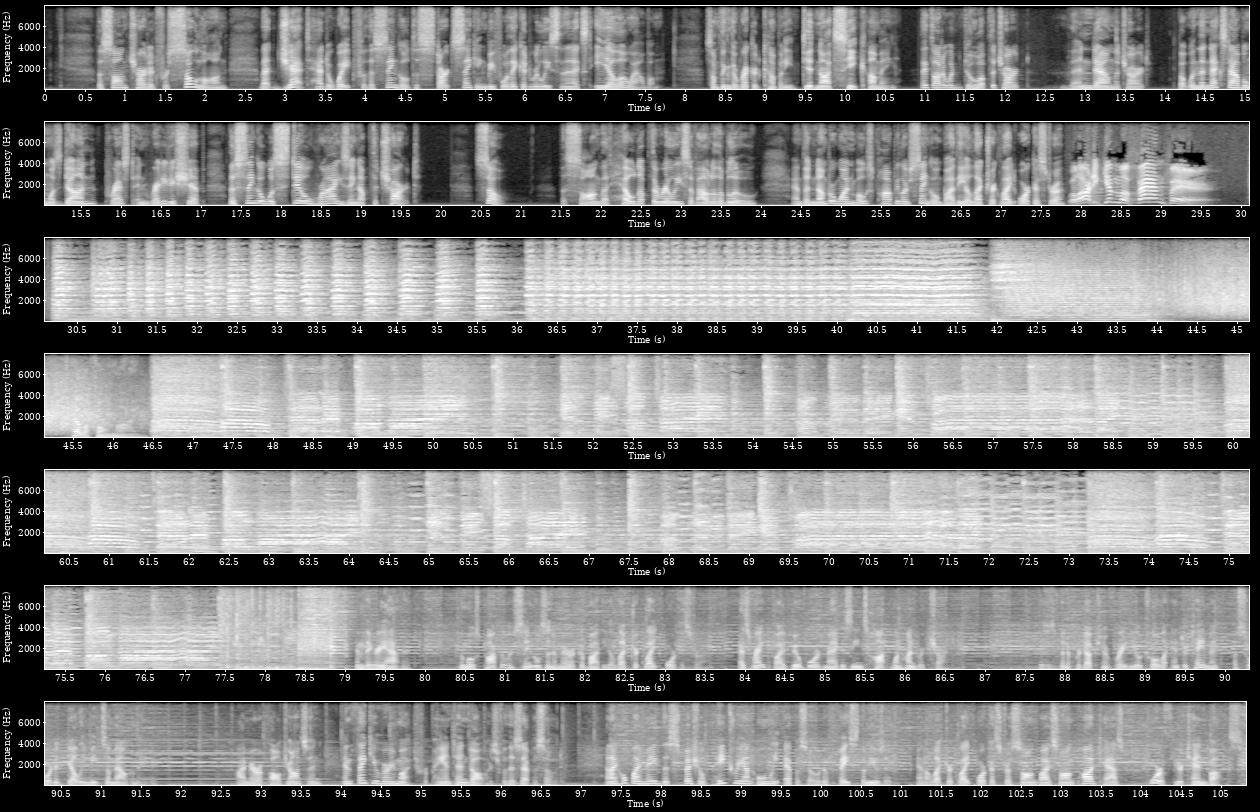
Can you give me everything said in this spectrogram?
The song charted for so long that Jet had to wait for the single to start sinking before they could release the next ELO album, something the record company did not see coming. They thought it would go up the chart, then down the chart. But when the next album was done, pressed, and ready to ship, the single was still rising up the chart. So, the song that held up the release of Out of the Blue, and the number one most popular single by the Electric Light Orchestra, Well, Artie, give him a fanfare. Telephone Line. Most popular singles in America by the Electric Light Orchestra, as ranked by Billboard magazine's Hot 100 chart. This has been a production of Radio Trolla Entertainment, Assorted Deli Meats Amalgamated. I'm Eric Paul Johnson, and thank you very much for paying $10 for this episode. And I hope I made this special Patreon only episode of Face the Music, an Electric Light Orchestra song by song podcast, worth your 10 bucks.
